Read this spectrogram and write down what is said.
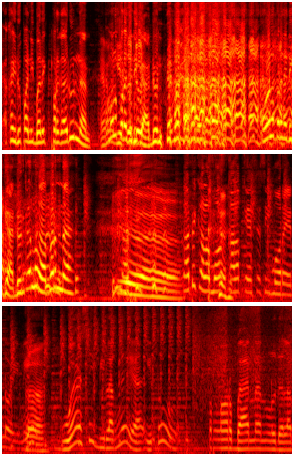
kehidupan di balik pergadunan. Emang Emang, lu gitu, pernah jadi Dun? gadun? Emang lu pernah jadi gadun kan lu nggak pernah. Iya. Tapi kalau mau kalau kayak si Moreno ini, gua sih bilangnya ya itu pengorbanan lu dalam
